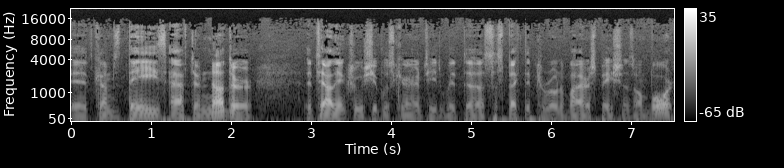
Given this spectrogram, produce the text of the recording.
It comes days after another Italian cruise ship was quarantined with suspected coronavirus patients on board.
